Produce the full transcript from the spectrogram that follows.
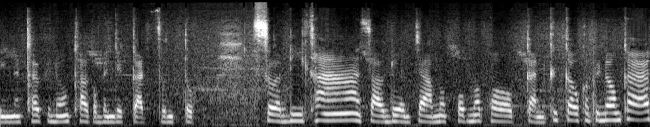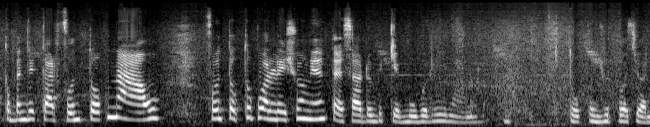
งนะคะ พี่น้องค่ะกับบรรยากาศฝนตก สวัสดีค่ะ สาวเดือนจามาพบมาพอกันคือเก่าค่ะพี่น้องค่ะกับบรรยากาศฝนตกหนาว ฝนตกทุกวันเลยช่วงนี้ตั้งแต่สาวเดือนไปเก็บบูเบอร์รี่มานะตกประยุทธ์วจวน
